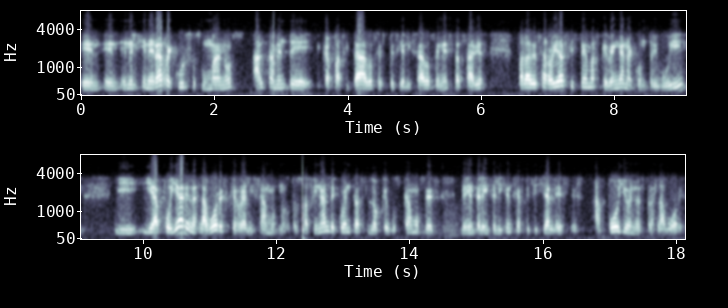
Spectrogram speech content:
en, el generar recursos humanos altamente capacitados, especializados en estas áreas, para desarrollar sistemas que vengan a contribuir y, apoyar en las labores que realizamos nosotros. A final de cuentas, lo que buscamos es, mediante la inteligencia artificial, es apoyo en nuestras labores.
